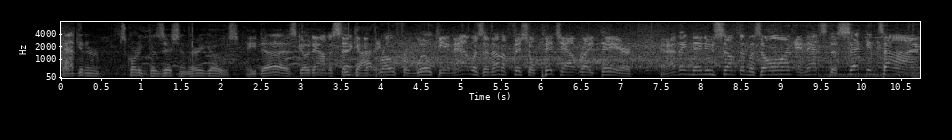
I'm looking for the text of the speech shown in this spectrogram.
Got to get in scoring position. There he goes. He does go down to second to him. throw from Wilkie, and that was an unofficial pitch out right there. And I think they knew something was on, and that's the second time.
